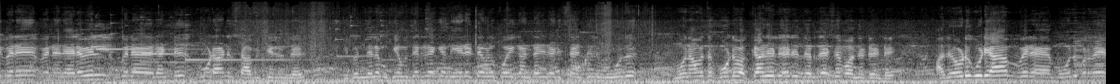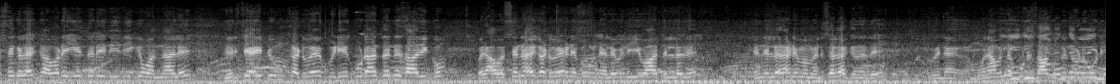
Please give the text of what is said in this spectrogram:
ഇവരെ പിന്നെ നിലവിൽ പിന്നെ രണ്ട് കൂടാണ് സ്ഥാപിച്ചിരുന്നത്. ഇപ്പൊ ഇന്നലെ മുഖ്യമന്ത്രിയിലേക്ക് നേരിട്ട് നമ്മൾ പോയി കണ്ടതിന്റെ അടിസ്ഥാനത്തിൽ മൂന്ന് മൂന്നാമത്തെ കൂട് വെക്കാനുള്ള ഒരു നിർദ്ദേശം വന്നിട്ടുണ്ട്. അതോടുകൂടി ആ പിന്നെ മൂന്ന് പ്രദേശങ്ങളെ കവർ ചെയ്യുന്ന ഒരു രീതിക്ക് വന്നാൽ തീർച്ചയായിട്ടും കടുവയെ പിടിയെ കൂടാൻ തന്നെ സാധിക്കും. ഒരു അവസരമായ കടുവയാണ് ഇപ്പോൾ നിലവിൽ ഈ ഭാഗത്തുള്ളത് എന്നുള്ളതാണ് നമ്മൾ മനസ്സിലാക്കുന്നത്. പിന്നെ മൂന്നാമത്തെ കൂടി. സ്ഥാപിക്കുന്നതോടുകൂടി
